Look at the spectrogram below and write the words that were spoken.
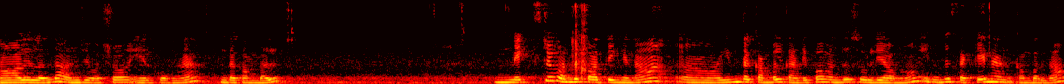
நாலுலேருந்து அஞ்சு வருஷம் இருக்குங்க இந்த கம்பல். நெக்ஸ்ட்டு வந்து பார்த்தீங்கன்னா இந்த கம்பல் கண்டிப்பாக வந்து சொல்லி ஆகணும். இது வந்து செகண்ட் ஹேண்ட் கம்பல் தான்.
